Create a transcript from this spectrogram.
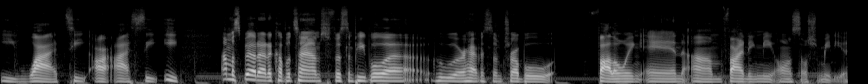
E Y T R I C E. I'm going to spell that a couple times for some people uh, who are having some trouble following and um, finding me on social media.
